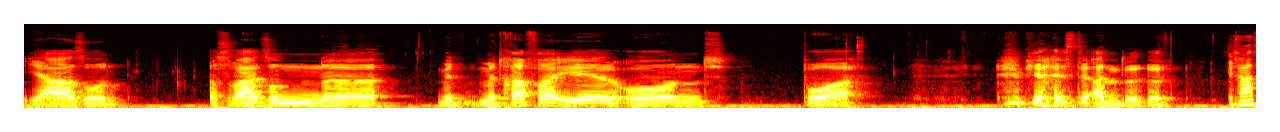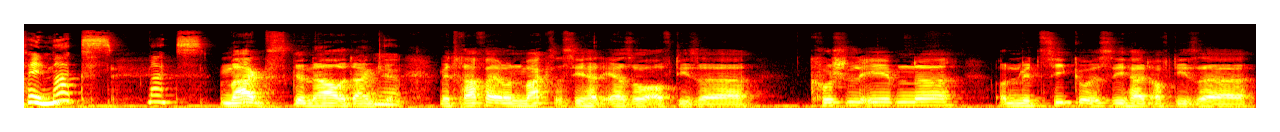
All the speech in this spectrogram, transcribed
ja, so, das war halt so ein, äh, mit, mit Raphael und, boah, wie heißt der andere? Raphael Max. Max. Max, genau, danke. Ja. Mit Raphael und Max ist sie halt eher so auf dieser Kuschelebene und mit Zico ist sie halt auf dieser,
